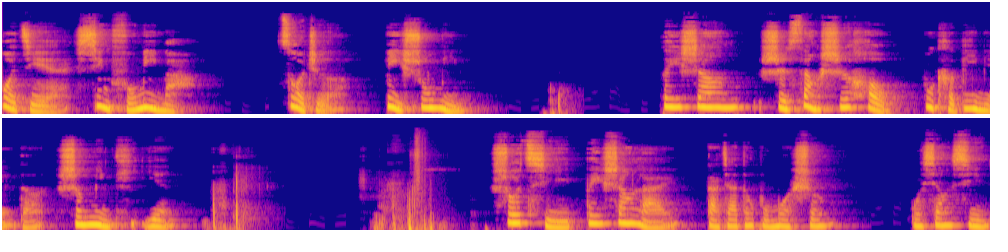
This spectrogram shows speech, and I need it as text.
破解幸福密码，作者毕淑敏。悲伤是丧失后不可避免的生命体验。说起悲伤来，大家都不陌生。我相信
